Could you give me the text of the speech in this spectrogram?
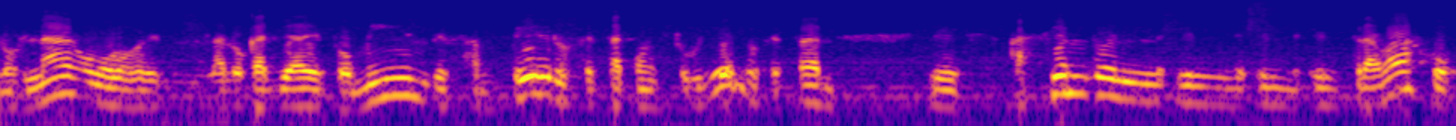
los lagos, en la localidad de Tomín, de San Pedro, se está construyendo, se están eh, haciendo el, el, trabajo.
